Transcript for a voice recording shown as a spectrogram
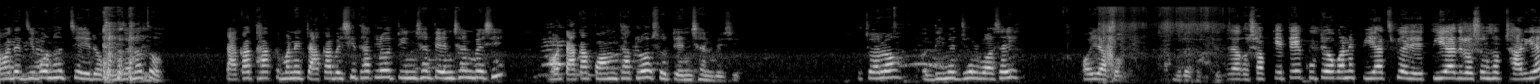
আমাদের জীবন হচ্ছে এরকম, জানো তো? টাকা থাক মানে টাকা বেশি থাকলেও টেনশন টেনশন বেশি আর টাকা কম থাকলেও সে টেনশন বেশি। চলো, ডিমের ঝোল বসাই। ওই দেখো দেখো, সব কেটে কুটে ওখানে পেঁয়াজ পেঁয়াজ পেঁয়াজ, রসুন সব ছাড়িয়ে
